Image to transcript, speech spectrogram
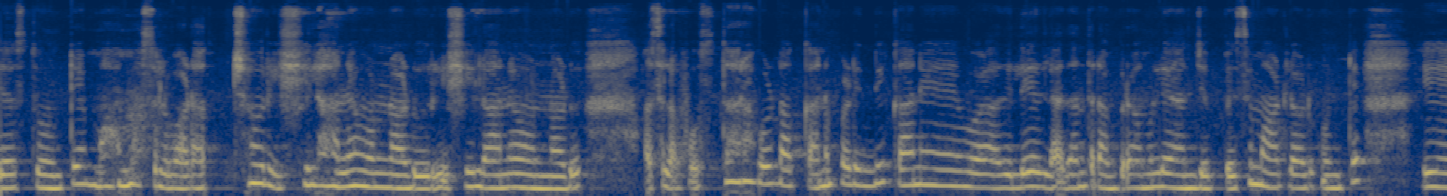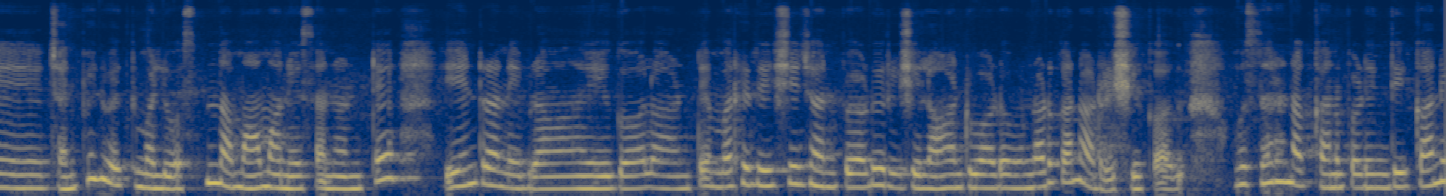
చేస్తూ ఉంటే మామ అసలు వాడు అచ్చం రిషిలానే ఉన్నాడు రిషిలానే ఉన్నాడు. అసలు ఆ వస్తారా కూడా నాకు కనపడింది. కానీ అది లేదు అదంతా నా భ్రమలే అని చెప్పేసి మాట్లాడుకుంటే చనిపోయిన వ్యక్తి మళ్ళీ వస్తుందా మామ అనేసి అని అంటే ఏంట్రా నీ భ్రమ ఈ గోళ అంటే మరి రిషి చనిపోయాడు. రిషి లాంటి వాడు ఉన్నాడు కానీ ఆ రిషి కాదు. ఒకసారి నాకు కనపడింది కానీ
